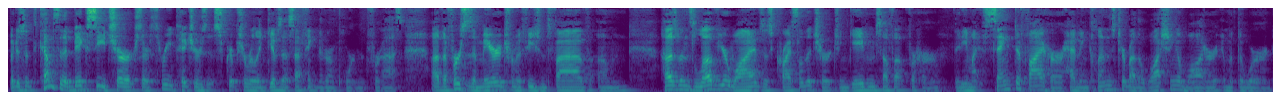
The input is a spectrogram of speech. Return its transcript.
But as it comes to the Big C church, there are three pictures that Scripture really gives us, I think, that are important for us. Uh, the first is a marriage from Ephesians 5. Um, Husbands, love your wives as Christ loved the church and gave himself up for her, that he might sanctify her, having cleansed her by the washing of water and with the word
